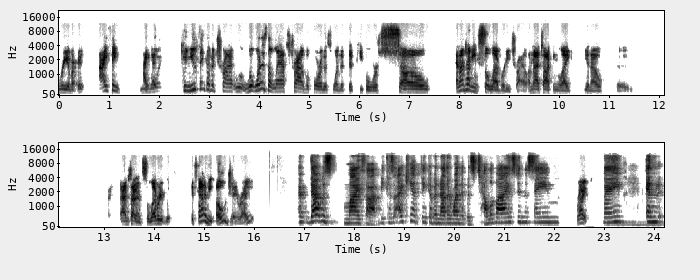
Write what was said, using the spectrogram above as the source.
three of our. I think. I, can you think of a trial? What, what is the last trial before this one that, that people were so? And I'm talking celebrity trial. I'm not talking like you know uh, I'm talking celebrity. It's got to be OJ, right? That was my thought because I can't think of another one that was televised in the same right way. And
